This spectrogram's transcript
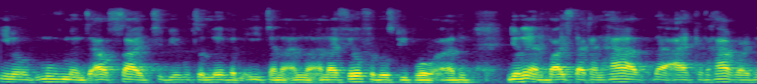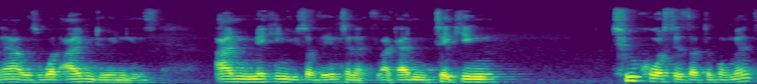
you know, movement outside to be able to live and eat. And, and, and I feel for those people. And the only advice that I can have that I can have right now is what I'm doing is I'm making use of the internet. Like I'm taking two courses at the moment,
